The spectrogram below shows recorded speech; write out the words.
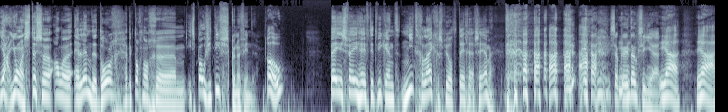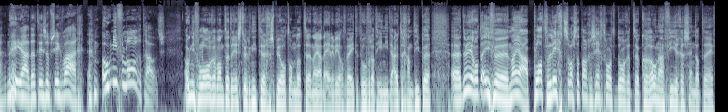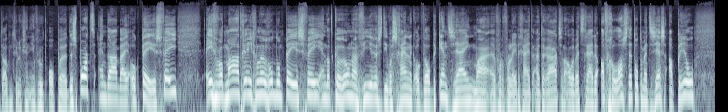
Ja, jongens, tussen alle ellende door heb ik toch nog ehm, iets positiefs kunnen vinden. Oh, PSV heeft dit weekend niet gelijk gespeeld tegen FC Emmen. ja, zo kun je het ook zien, ja. ja, ja, nee, ja, dat is op zich waar. Ook niet verloren trouwens. Ook niet verloren, want eh, er is natuurlijk niet eh, gespeeld. Omdat eh, nou ja, de hele wereld weet het. We hoeven dat hier niet uit te gaan diepen. de wereld even nou ja, plat ligt, zoals dat dan gezegd wordt, door het coronavirus. En dat heeft ook natuurlijk zijn invloed op de sport. En daarbij ook PSV. Even wat maatregelen rondom PSV en dat coronavirus, die waarschijnlijk ook wel bekend zijn. Maar voor de volledigheid, uiteraard zijn alle wedstrijden afgelast. Hè. Tot en met 6 april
